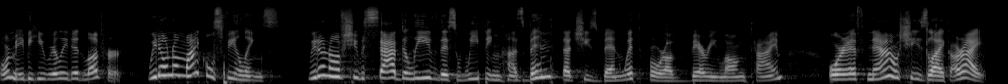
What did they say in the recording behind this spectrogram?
Or maybe he really did love her. We don't know Michal's feelings. We don't know if she was sad to leave this weeping husband that she's been with for a very long time, or if now she's like, all right,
